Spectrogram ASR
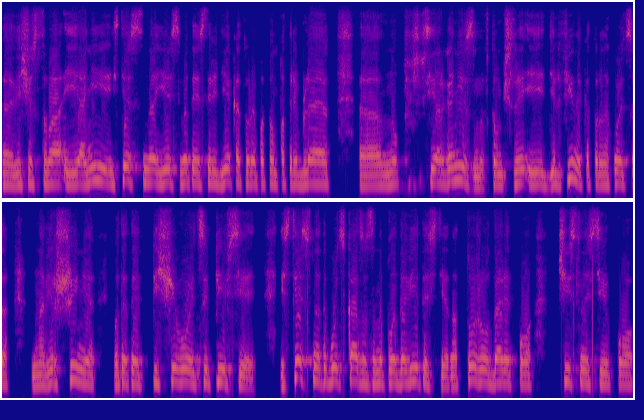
э, вещества, и они, естественно, есть в этой среде, которые потом потребляют э, ну, все организмы, в том числе и дельфины, которые находятся на вершине вот этой пищевой цепи всей. Естественно, это будет сказываться на плодовитости, она тоже ударит по численности, по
